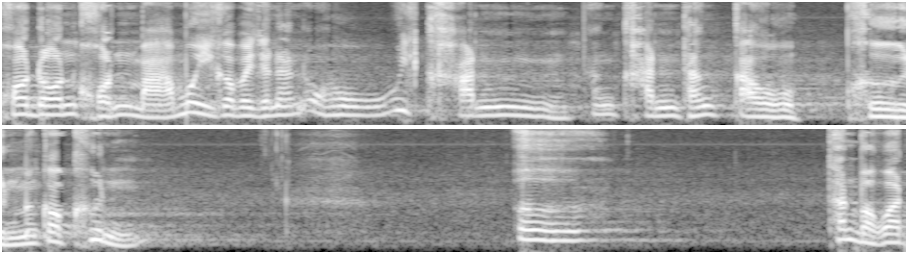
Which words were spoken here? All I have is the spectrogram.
พอโดนขนหมามุ้ยเข้าไปฉะนั้น โอ้โหคัน ทั้งคัน ทั้งเกาผื่นมันก็ขึ้น เออ ท่านบอกว่า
